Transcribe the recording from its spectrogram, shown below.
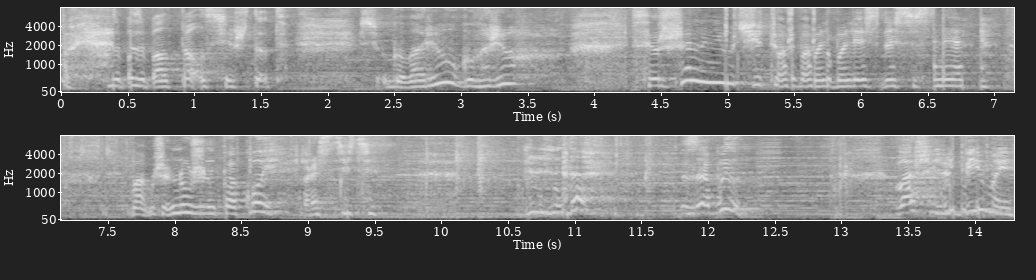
Ой, заболтался что-то. Все говорю, говорю. Совершенно не учитывая болезненное состояние. Вам же нужен покой, простите. Да, забыл. Ваши любимые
